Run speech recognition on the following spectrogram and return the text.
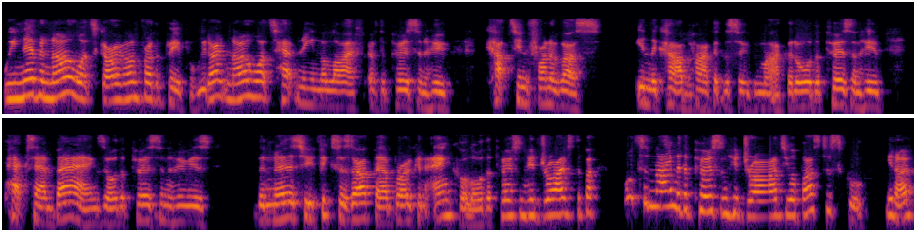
we never know what's going on for other people. We don't know what's happening in the life of the person who cuts in front of us in the car park at the supermarket, or the person who packs our bags, or the person who is the nurse who fixes up our broken ankle or the person who drives the bus. What's the name of the person who drives your bus to school? You know,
